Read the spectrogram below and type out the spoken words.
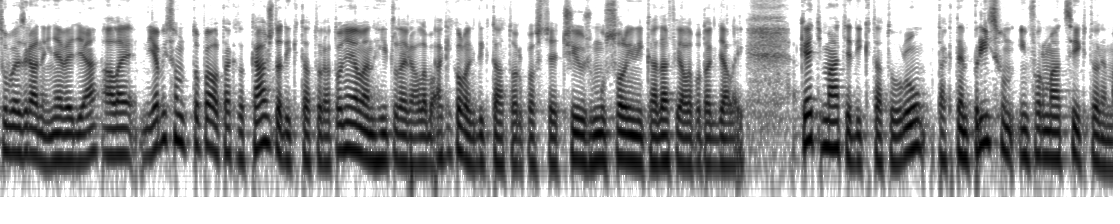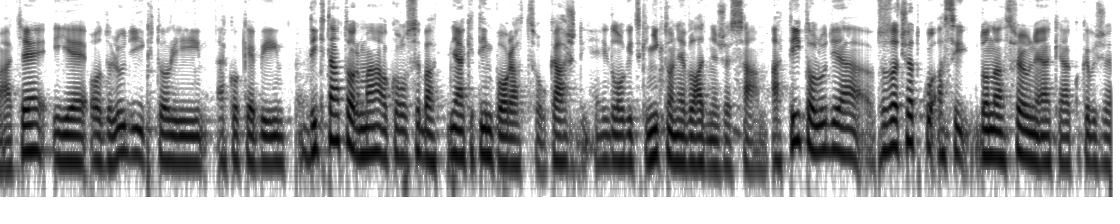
Sú bezradní, nevedia. Ale ja by som to povedal takto. Každá diktatúra, to nie je len Hitler alebo akýkoľvek diktátor, proste, či už Mussolini, Kadafi alebo tak ďalej. Keď máte diktatúru, tak ten prísun informácií, ktoré máte, je od ľudí, ktorí ako keby... Diktátor má okolo seba nejaký tým poradcov, každý. Hej, logicky nikto nevládne, že sám. A títo ľudia zo začiatku asi donášajú nejaké ako keby, že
